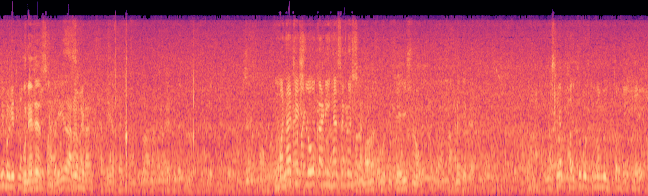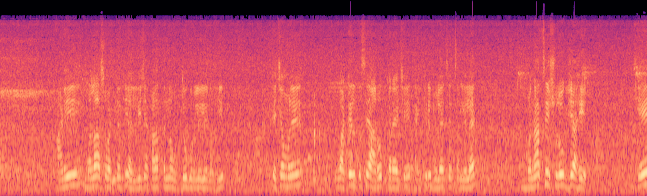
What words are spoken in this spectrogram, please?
मी बघितलं. पुण्याच्या संदर्भात. मनाचे श्लोक आणि ह्या सगळं मनुस्मृतीचेही श्लोक. सांगण्यात येत आहे असल्या फालतू गोष्टींना मी उत्तर देत नाही. आणि मला असं वाटतं की हल्लीच्या काळात त्यांना उद्योग उरलेले नाहीत. त्याच्यामुळे वाटेल तसे आरोप करायचे काहीतरी बोलायचं चाललेलं आहे. मनाचे श्लोक जे आहेत हे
